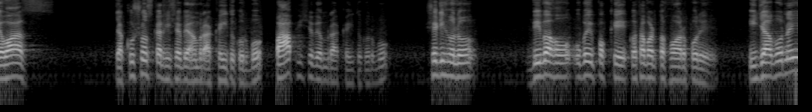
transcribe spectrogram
রেওয়াজ, যা কুসংস্কার হিসেবে আমরা আখ্যায়িত করব, পাপ হিসেবে আমরা আখ্যায়িত করব, সেটি হলো বিবাহ উভয় পক্ষে কথাবার্তা হওয়ার পরে ইজাবও নেই,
